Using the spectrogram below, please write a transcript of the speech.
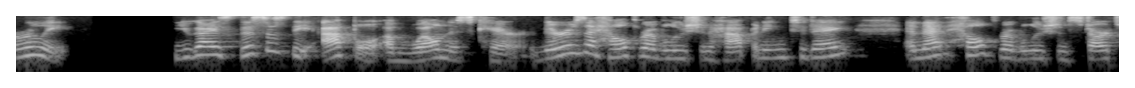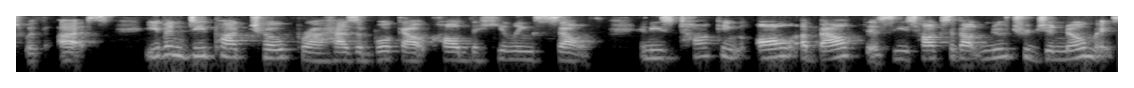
early you guys, this is the apple of wellness care. There is a health revolution happening today, and that health revolution starts with us. Even Deepak Chopra has a book out called The Healing Self, and he's talking all about this. He talks about nutrigenomics,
